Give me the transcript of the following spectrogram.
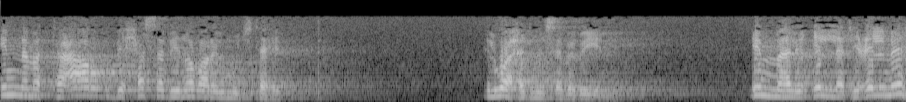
إنما التعارض بحسب نظر المجتهد. الواحد من سببين. إما لقلة علمه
